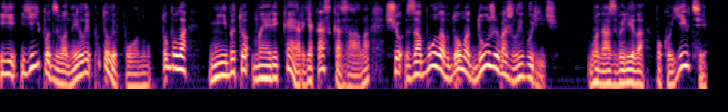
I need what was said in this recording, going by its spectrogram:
і їй подзвонили по телефону. То була нібито Мері Кер, яка сказала, що забула вдома дуже важливу річ. Вона звеліла покоївці,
